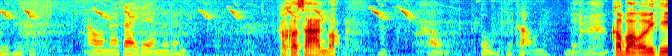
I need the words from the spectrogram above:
นี่เบิ่งสิ เอาหน้าไส้แดงเลยเด้อเอาข้าวสารบอก เขาต้มที่เขานี่แดงเขาบอกว่าวิธี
